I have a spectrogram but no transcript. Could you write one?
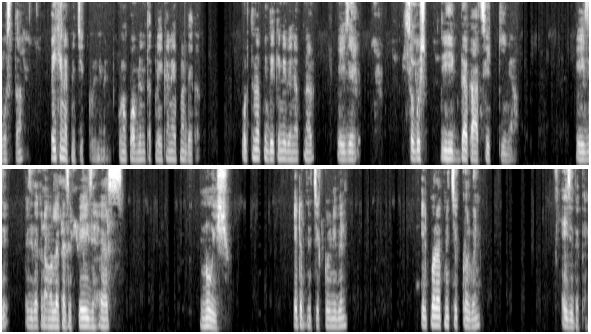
অবস্থা। এইখানে আপনি চেক করে নেবেন। কোনো প্রবলেম থাকলে এখানে আপনার দেখা। প্রথমে আপনি দেখে নেবেন আপনার পেজের সবুজ দিক দাগ আছে কিনা। পেজ এই যে দেখেন আমার লেখা আছে পেজ হ্যাজ নো ইস্যু এটা আপনি চেক করে নেবেন। এরপর আপনি চেক করবেন। এই যে দেখেন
